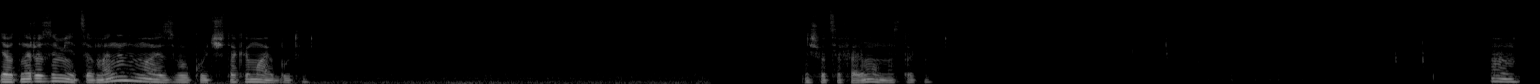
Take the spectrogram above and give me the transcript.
Я от не розумію, це в мене немає звуку, чи так і має бути? І що це ферма у нас така? Ем,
